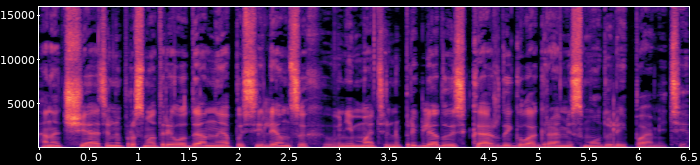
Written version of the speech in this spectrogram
Она тщательно просмотрела данные о поселенцах, внимательно приглядываясь к каждой голограмме с модулей памяти.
